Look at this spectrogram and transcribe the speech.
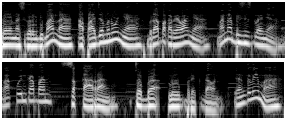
Jualan nasi goreng di mana? Apa aja menunya? Berapa karyawannya? Mana bisnis plannya? Lakuin kapan? Sekarang coba lu breakdown. Yang kelima,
